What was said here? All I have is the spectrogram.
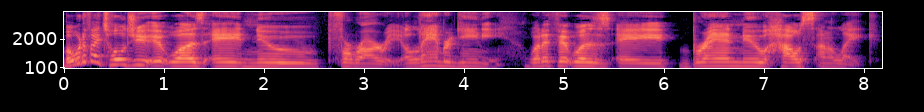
But what if I told you it was a new Ferrari, a Lamborghini? What if it was a brand new house on a lake,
